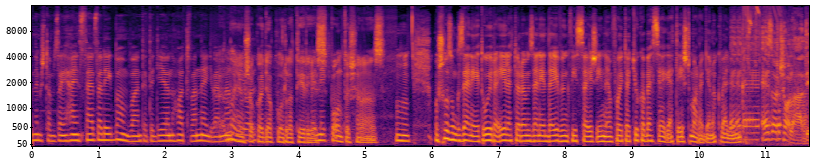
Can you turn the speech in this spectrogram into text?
nem is tudom, hogy hány százalékban van, tehát egy ilyen 60-40. Nagyon sok a gyakorlati rész, még... pontosan az. Uh-huh. Most hozunk zenét, újra életöröm zenét, de jövünk vissza, és innen folytatjuk a beszélgetést, maradjanak velünk. Ez a Családi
